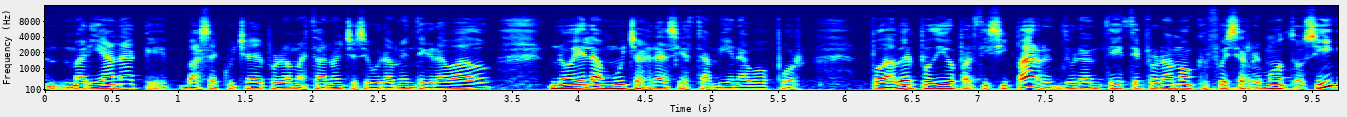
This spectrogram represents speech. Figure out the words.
Mariana, que vas a escuchar el programa esta noche seguramente grabado. Noela, muchas gracias también a vos por, por haber podido participar durante este programa, aunque fuese remoto, ¿sí?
